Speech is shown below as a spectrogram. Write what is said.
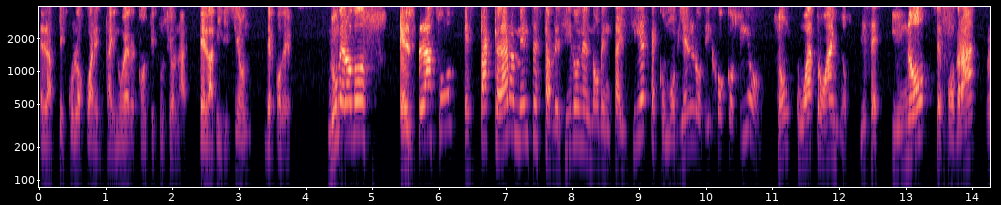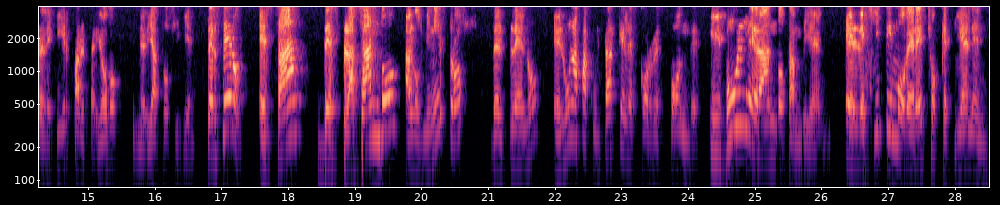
el artículo 49 constitucional, de la división de poderes. Número dos, el plazo está claramente establecido en el 97, como bien lo dijo Cosío. Son cuatro años, dice, y no se podrá reelegir para el periodo inmediato siguiente. Tercero, está desplazando a los ministros del Pleno en una facultad que les corresponde y vulnerando también el legítimo derecho que tienen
